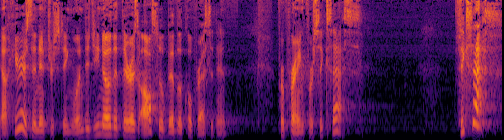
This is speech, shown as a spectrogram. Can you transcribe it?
Now, here's an interesting one. Did you know that there is also biblical precedent for praying for success? Success.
